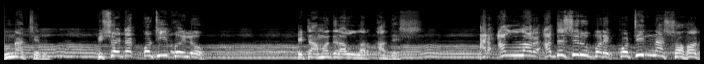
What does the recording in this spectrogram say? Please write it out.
গুনাহ ছেড়ে। বিষয়টা কঠিন হইল এটা আমাদের আল্লাহর আদেশ আর আল্লাহর আদেশের উপরে কঠিন না, সহজ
